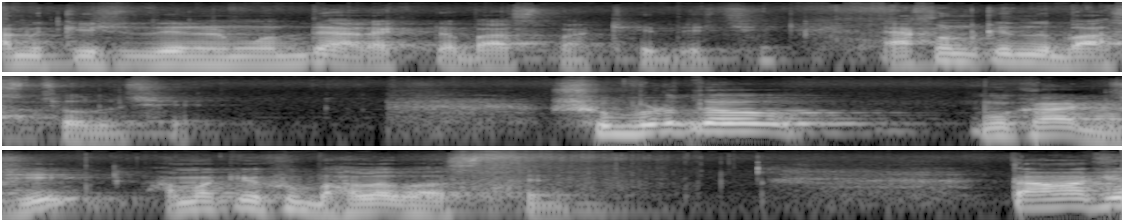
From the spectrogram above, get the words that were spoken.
আমি কিছুদিনের মধ্যে আর একটা বাস পাঠিয়ে দিচ্ছি। এখন কিন্তু বাস চলছে। সুব্রত মুখার্জি আমাকে খুব ভালোবাসতেন। তা আমাকে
